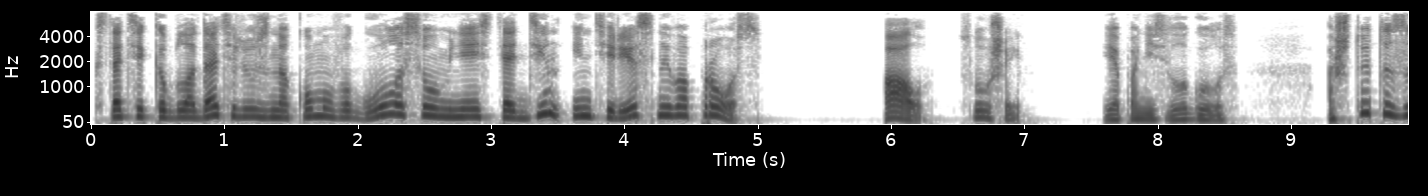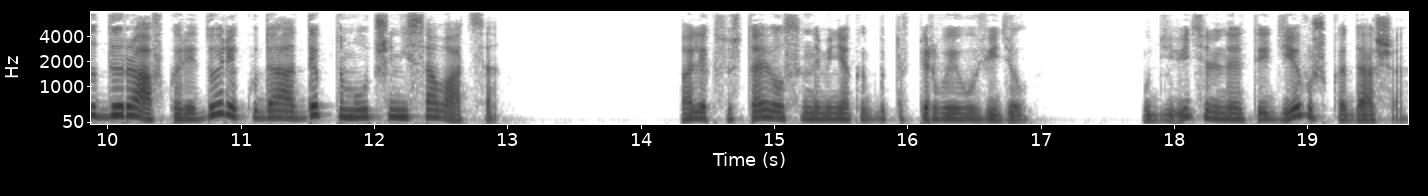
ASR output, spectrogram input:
Кстати, к обладателю знакомого голоса у меня есть один интересный вопрос». «Ал, слушай», — я понизила голос, — «а что это за дыра в коридоре, куда адептам лучше не соваться?» Алекс уставился на меня, как будто впервые увидел. «Удивительная ты девушка, Даша»,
